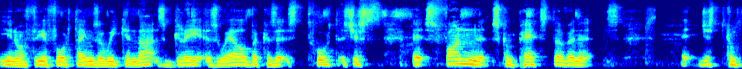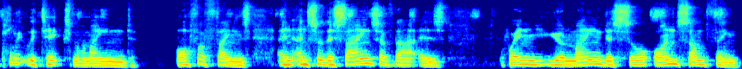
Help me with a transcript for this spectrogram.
you know, three or four times a week, and that's great as well because it's tot- it's just it's fun, it's competitive, and it's it just completely takes my mind off of things. And and so the science of that is when your mind is so on something,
